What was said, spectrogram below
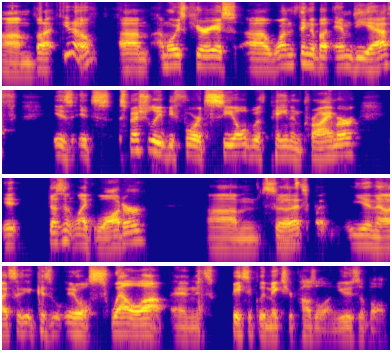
Um, but you know, um, I'm always curious. Uh, one thing about MDF is it's especially before it's sealed with paint and primer, it doesn't like water. Um, so that's what, you know, it's because it will swell up and it basically makes your puzzle unusable.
